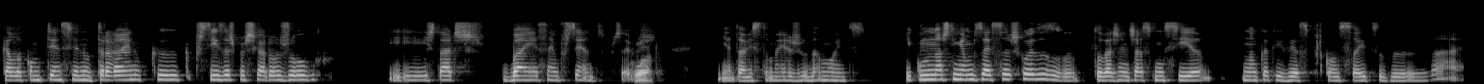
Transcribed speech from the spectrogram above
aquela competência no treino que, que, precisas para chegar ao jogo e estares bem a 100%, percebes? Claro. E então isso também ajuda muito. E como nós tínhamos essas coisas, toda a gente já se conhecia, nunca tive esse preconceito de. Ah,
